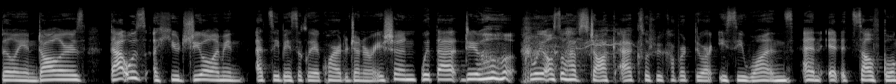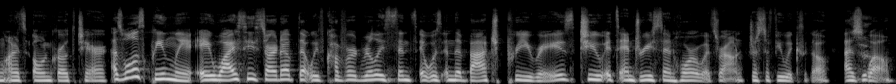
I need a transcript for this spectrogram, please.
billion. That was a huge deal. I mean, Etsy basically acquired a generation with that deal. we also have StockX, which we covered through our EC1s, and it itself going on its own growth chair, as well as Queenly, a YC startup that we've covered really since it was in the batch pre raise to its Andreessen Horowitz round just a few weeks ago as well.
